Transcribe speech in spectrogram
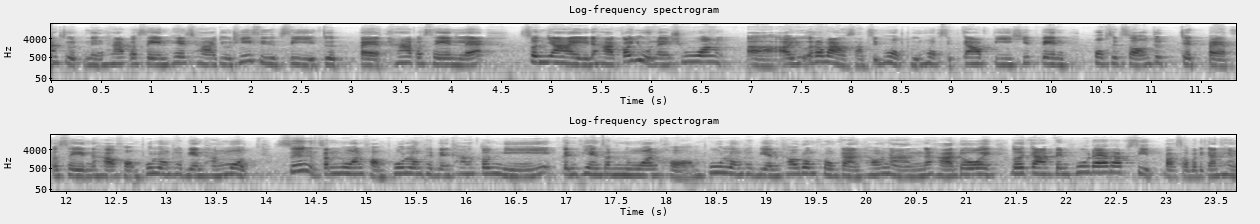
55.15%เพศชายอยู่ที่ 44.85%และส่วนใหญ่นะคะก็อยู่ในช่วงอาอายุระหว่าง 36 ถึง 69 ปี คิดเป็น 62.78%นะคะของผู้ลงทะเบียนทั้งหมด ซึ่งจำนวนของผู้ลงทะเบียนข้างต้นนี้ เป็นเพียงจำนวนของผู้ลงทะเบียนเข้าร่วมโครงการเท่านั้นนะคะ โดยโดยการเป็นผู้ได้รับสิทธิ์บัตรสวัสดิการแห่ง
